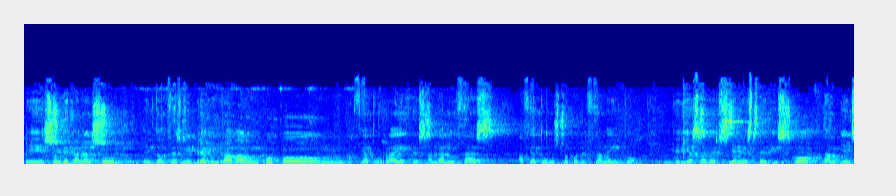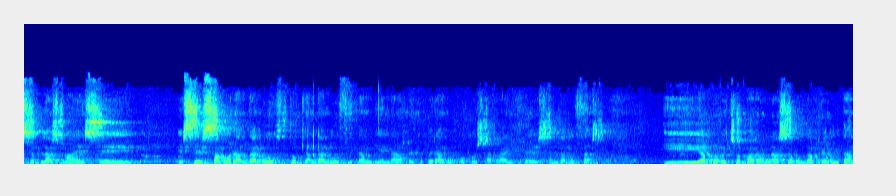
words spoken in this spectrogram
Eh, soy de Canal Sur, entonces me preguntaba un poco hacia tus raíces andaluzas, hacia tu gusto por el flamenco. Quería saber si en este disco también se plasma ese, ese sabor andaluz, toque andaluz y también has recuperado un poco esas raíces andaluzas. Y aprovecho para una segunda pregunta,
